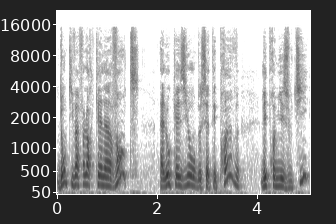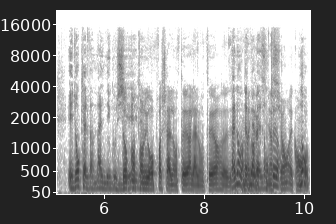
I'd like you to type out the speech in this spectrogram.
Donc il va falloir qu'elle invente, à l'occasion de cette épreuve, les premiers outils, et donc elle va mal négocier. Donc quand on lui reproche la lenteur, la lenteur de bah non, de vaccination, et quand non.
